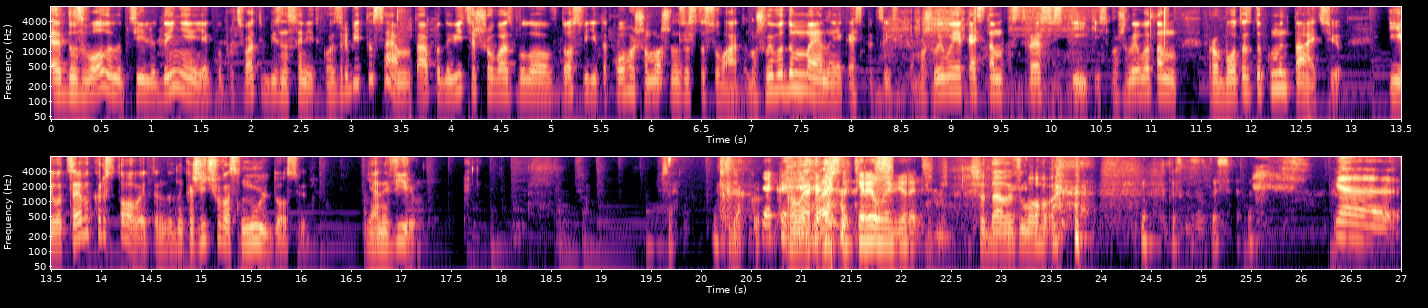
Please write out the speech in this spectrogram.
е, дозволили б цій людині якби працювати бізнес-аналітикою. Зробіть те саме, та подивіться, що у вас було в досвіді такого, що можна застосувати. Можливо, до мене якась специфіка, можливо, якась там стресостійкість, можливо, там робота з документацією. І оце використовуйте. Не кажіть, що у вас нуль досвіду. Я не вірю. Дякую. Дякую. Колеги. Бачите, Кирил не вірить. Що дали змогу. Висказатися. Е,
